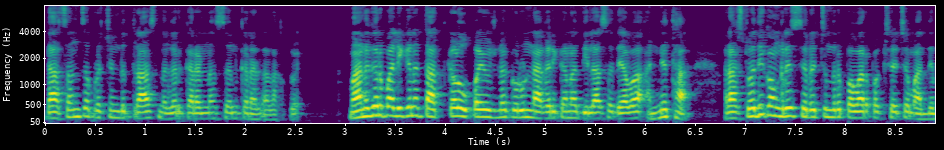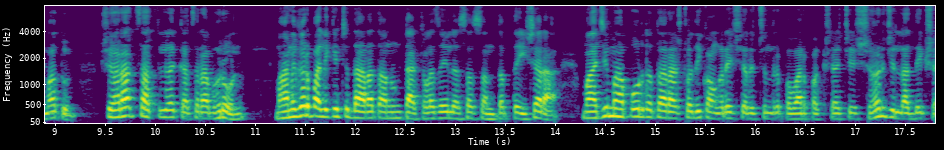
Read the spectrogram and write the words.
डासांचा प्रचंड त्रास नगरकरांना सहन करायला लागतोय. महानगरपालिकेनं तात्काळ उपाययोजना करून नागरिकांना दिलासा द्यावा अन्यथा राष्ट्रवादी काँग्रेस शरदचंद्र पवार पक्षाच्या माध्यमातून शहरात साचलेला कचरा भरून महानगरपालिकेच्या दारात आणून टाकला जाईल असा संतप्त इशारा माजी महापौर तथा राष्ट्रवादी काँग्रेस शरदचंद्र पवार पक्षाचे शहर जिल्हाध्यक्ष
